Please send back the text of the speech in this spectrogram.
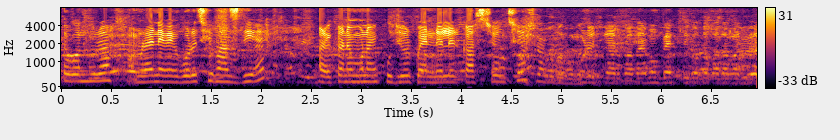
তো বন্ধুরা আমরা নেমে পড়েছি মাছ দিয়ে আর এখানে মনে হয় পুজোর প্যান্ডেলের কাজ চলছে। পরিষ্কার কথা এবং ব্যক্তিগত কথাবার্তা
